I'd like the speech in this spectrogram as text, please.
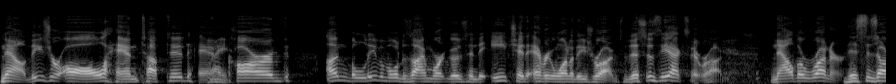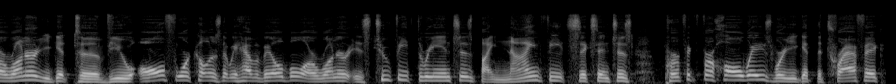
Now, these are all hand-tufted, hand-carved, unbelievable design work goes into each and every one of these rugs. This is the exit rug. Now the runner. This is our runner. You get to view all four colors that we have available. Our runner is 2 feet 3 inches by 9 feet 6 inches. Perfect for hallways where you get the traffic,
